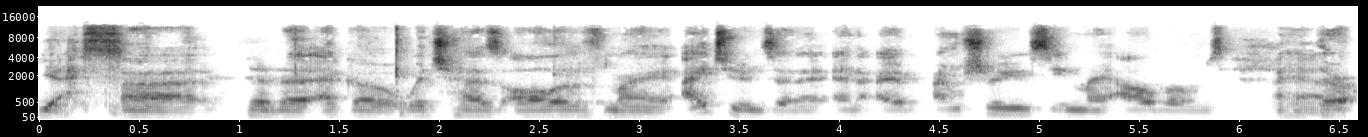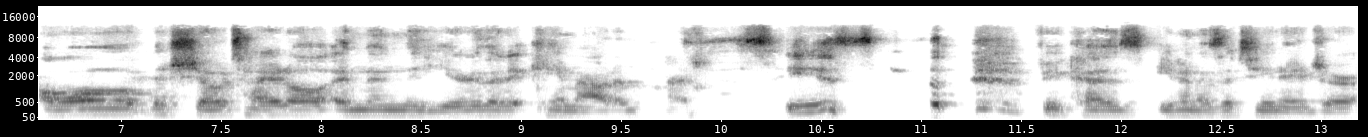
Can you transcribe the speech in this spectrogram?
yes uh, to the Echo, which has all of my iTunes in it, and I, I'm sure you've seen my albums. i have They're all the show title and then the year that it came out in parentheses. because even as a teenager,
